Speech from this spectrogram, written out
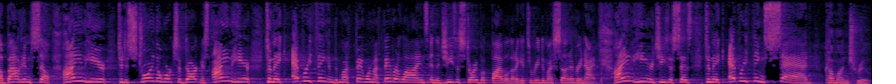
about himself. I am here to destroy the works of darkness. I am here to make everything, and my, one of my favorite lines in the Jesus Storybook Bible that I get to read to my son every night. I am here, Jesus says, to make everything sad come untrue.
